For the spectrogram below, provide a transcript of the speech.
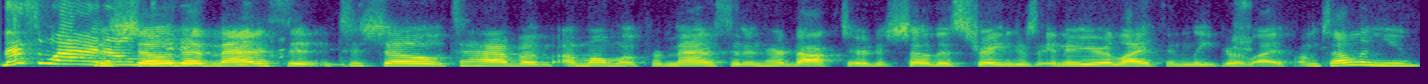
That's why I to don't know. To show that Madison to show to have a, a moment for Madison and her doctor to show that strangers enter your life and leave your life. I'm telling you,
